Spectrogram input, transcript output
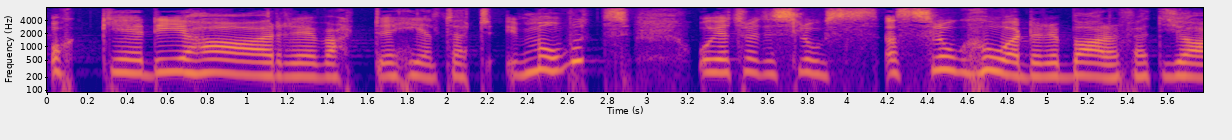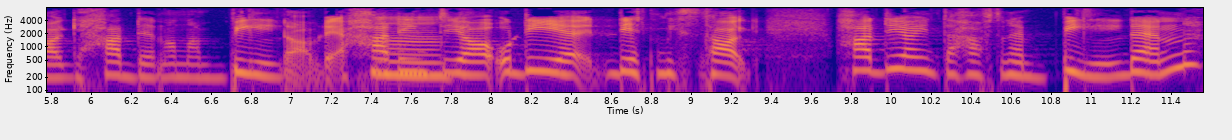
och eh, det har eh, varit eh, helt tvärt emot. Och jag tror att det slog, alltså, slog hårdare bara för att jag hade en annan bild av det. Hade Mm. inte jag, och det, det är ett misstag. Hade jag inte haft den här bilden,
